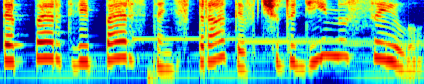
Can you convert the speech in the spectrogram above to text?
Тепер твій перстень втратив чудодійну силу.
